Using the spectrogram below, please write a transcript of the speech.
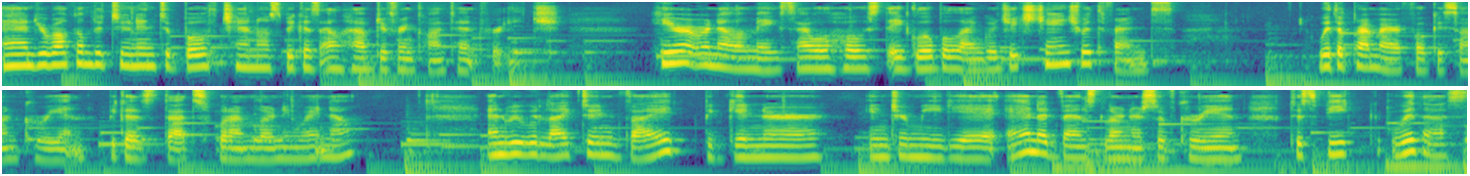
And you're welcome to tune in to both channels because I'll have different content for each. Here at Ranela Makes, I will host a global language exchange with friends with a primary focus on Korean because that's what I'm learning right now. And we would like to invite beginner intermediate, and advanced learners of Korean to speak with us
